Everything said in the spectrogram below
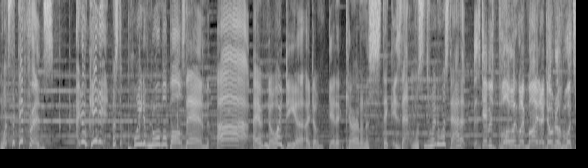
What's the difference? I don't get it. What's the point of normal balls then? Ah, I have no idea. I don't get it. Carrot on a stick. Is that since when was that? A, this game is blowing my mind. I don't know what's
